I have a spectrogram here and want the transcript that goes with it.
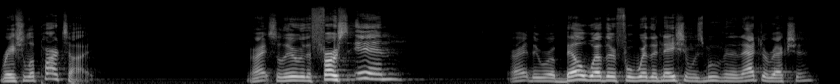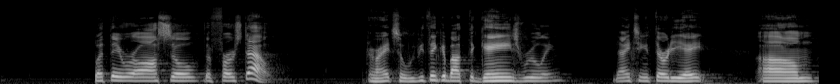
racial apartheid. Right? So they were the first in, right? They were a bellwether for where the nation was moving in that direction, but they were also the first out. All right? So if you think about the Gaines ruling, 1938, um,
